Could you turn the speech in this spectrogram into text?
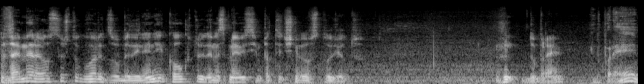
ВМРО също говорят за обединение, колкото и да не сме ви симпатични в студиото. Добре. Добре,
